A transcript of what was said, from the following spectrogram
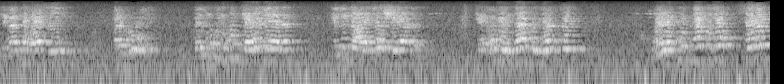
يبقى أنت خلاص إيه؟ مجروح مجروح يكون كلامي هذا يدل على جرح هذا يعني ممكن ناخد ينقل ويكون ناخده سبب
